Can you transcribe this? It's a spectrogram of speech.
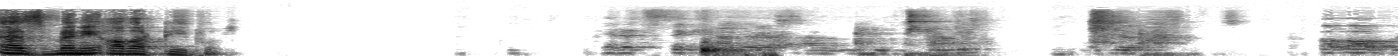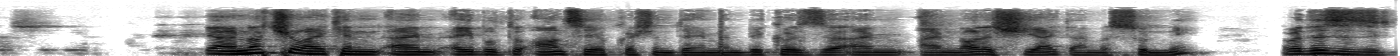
as many other people. Yeah, I'm not sure I can. I'm able to answer your question, Damon, because uh, I'm I'm not a Shiite. I'm a Sunni. But this is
